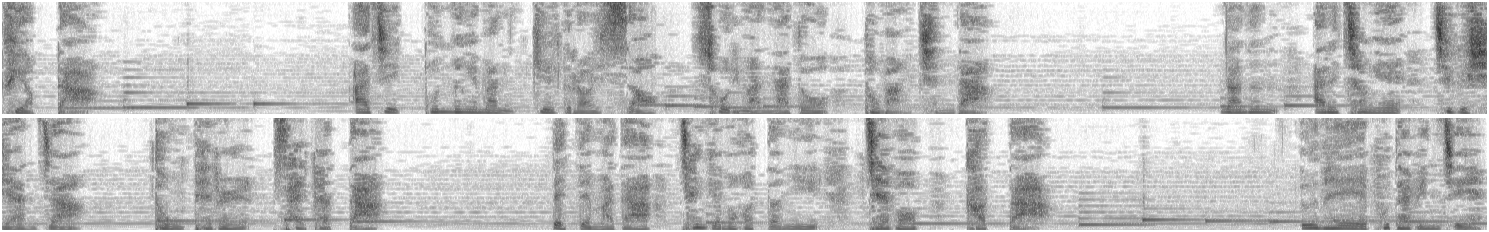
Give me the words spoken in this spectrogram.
귀엽다. 아직 본능에만 길들어 있어 소리만 나도 도망친다. 나는 아래청에 지그시 앉아 동태를 살폈다. 때때마다 챙겨 먹었더니 제법 컸다. 은혜의 보답인지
